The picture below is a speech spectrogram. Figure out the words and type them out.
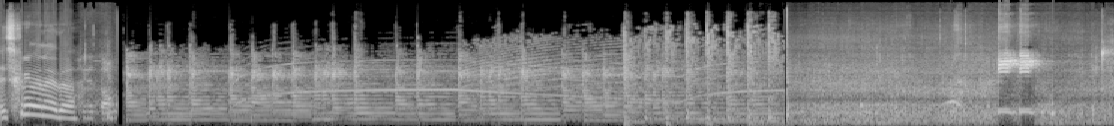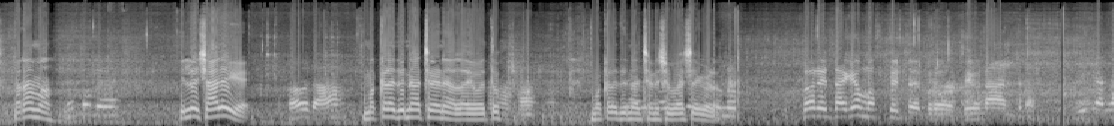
ಐಸ್ ಕ್ರೀಮ್ ಏನಾಯ್ತು ಆರಾಮ? ಇಲ್ಲ ಶಾಲೆಗೆ? ಹೌದಾ? ಮಕ್ಕಳ ದಿನಾಚರಣೆ ಅಲ್ಲ ಇವತ್ತು? ಮಕ್ಕಳ ದಿನಾಚರಣೆ ಶುಭಾಶಯಗಳು. ಚಿಕ್ಕವ್ರು ಇದ್ದಾಗೆ ಮಸ್ತ್ ಇತ್ತು ಬ್ರೋ ಜೀವನ ಅಂತ ಈಗೆಲ್ಲ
